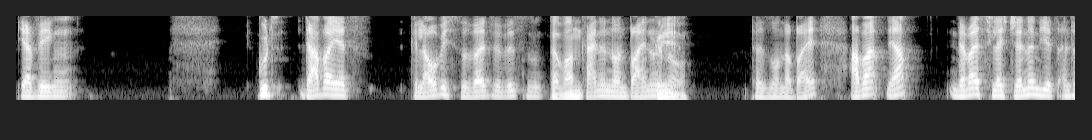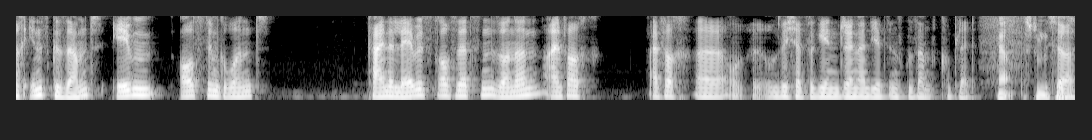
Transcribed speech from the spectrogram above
Ja, wegen. Gut, da war jetzt, glaube ich, soweit wir wissen, Da waren, keine non-binary genau. Dabei. Aber ja, wer weiß, vielleicht gendern die jetzt einfach insgesamt eben aus dem Grund keine Labels draufsetzen, sondern einfach, einfach, äh, um, sicher zu gehen, gendern die jetzt insgesamt komplett. Ja, das stimmt Ist ja-.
